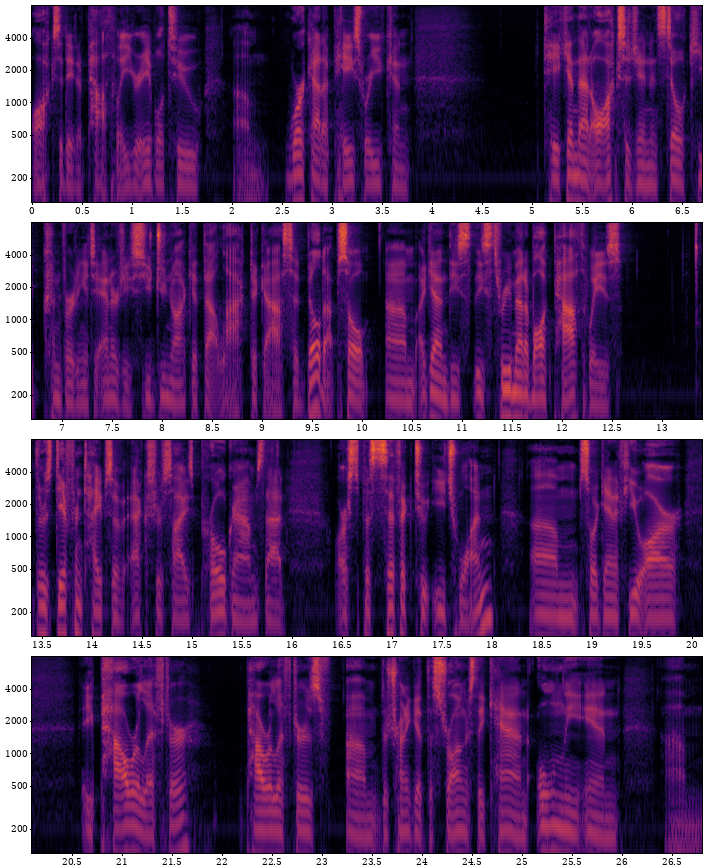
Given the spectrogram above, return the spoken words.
oxidative pathway. You're able to um, work at a pace where you can take in that oxygen and still keep converting it to energy so you do not get that lactic acid buildup. So um, again, these these three metabolic pathways, there's different types of exercise programs that are specific to each one. Um, so again, if you are a power lifter, power lifters, um, they're trying to get the strongest they can only in um,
